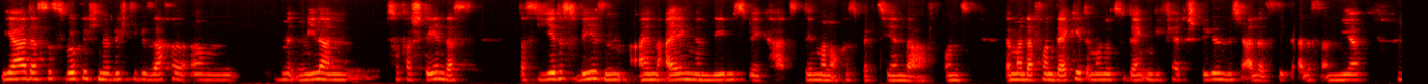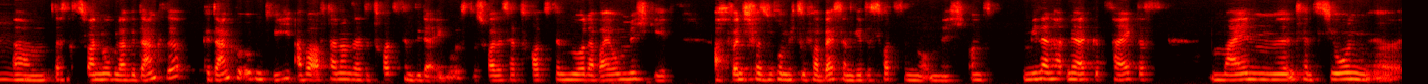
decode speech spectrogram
Ja, das ist wirklich eine wichtige Sache, ähm, mit Milan zu verstehen, dass, dass jedes Wesen einen eigenen Lebensweg hat, den man auch respektieren darf. Und wenn man davon weggeht, immer nur zu denken, die Pferde spiegeln mich alles, liegt alles an mir, mhm. ähm, das ist zwar ein nobler Gedanke, Gedanke irgendwie, aber auf der anderen Seite trotzdem wieder egoistisch, weil es ja trotzdem nur dabei um mich geht. Auch wenn ich versuche, mich zu verbessern, geht es trotzdem nur um mich. Und Milan hat mir halt gezeigt, dass meine Intention, äh,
